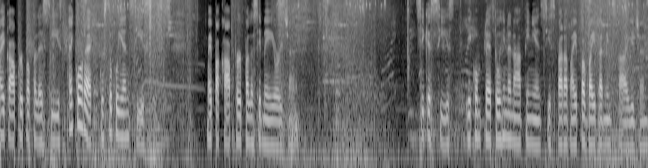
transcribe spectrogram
May copper pa pala sis. Ay, correct. Gusto ko yan sis. May pa-copper pala si Mayor dyan. Sige sis. Ikumpletuhin na natin yan sis para may pa-vitamins tayo dyan.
